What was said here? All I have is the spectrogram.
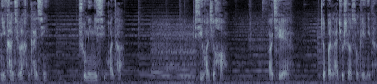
你看起来很开心，说明你喜欢它。喜欢就好，而且这本来就是要送给你的。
